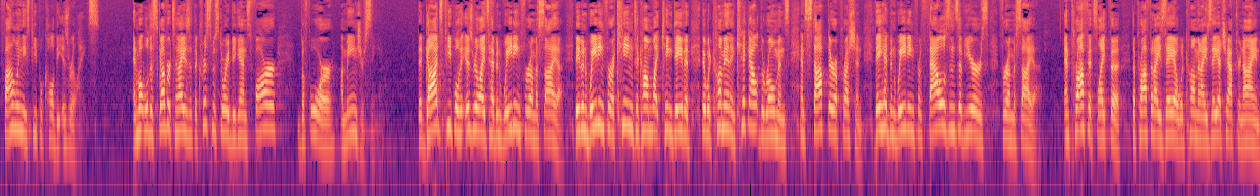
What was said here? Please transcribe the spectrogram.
following these people called the Israelites. And what we'll discover tonight is that the Christmas story begins far before a manger scene. That God's people, the Israelites, had been waiting for a Messiah. They've been waiting for a king to come like King David that would come in and kick out the Romans and stop their oppression. They had been waiting for thousands of years for a Messiah. And prophets like the, the prophet Isaiah would come in Isaiah chapter 9,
